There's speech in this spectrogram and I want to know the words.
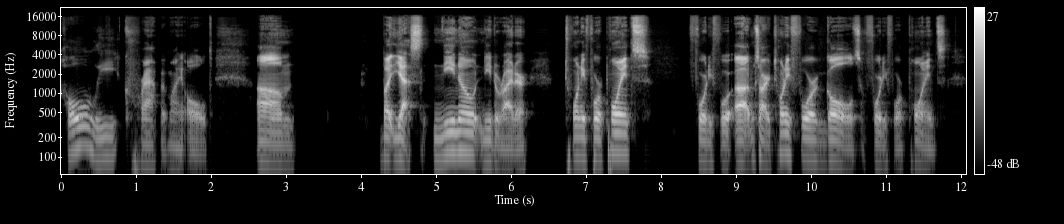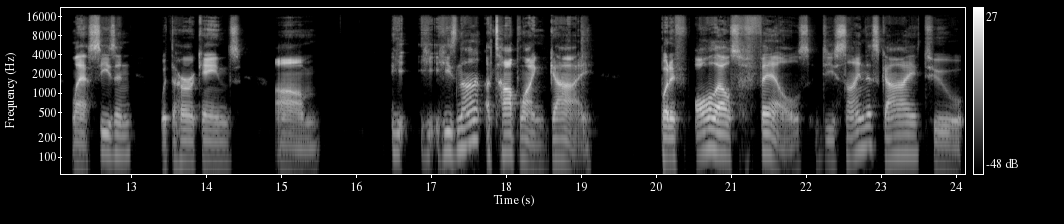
Holy crap, am I old? Um, but yes, Nino Niederreiter, 24 points, 44. Uh, I'm sorry, 24 goals, 44 points last season with the Hurricanes. Um, he, he he's not a top line guy, but if all else fails, do you sign this guy to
